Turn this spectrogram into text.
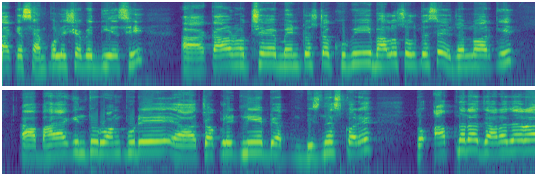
তাকে স্যাম্পল হিসেবে দিয়েছি। কারণ হচ্ছে মেন্টোসটা খুবই ভালো চলতেছে, এজন্য আর কি ভাইয়া কিন্তু রংপুরে চকলেট নিয়ে বিজনেস করে। তো আপনারা যারা যারা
